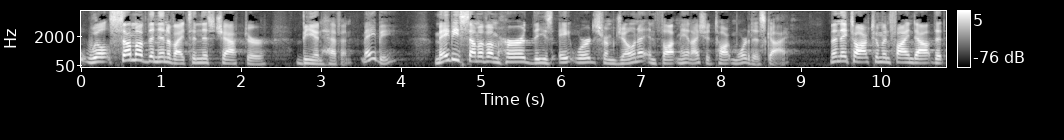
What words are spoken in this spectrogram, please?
will some of the Ninevites in this chapter be in heaven? Maybe. Maybe some of them heard these eight words from Jonah and thought, man, I should talk more to this guy. Then they talk to him and find out that,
